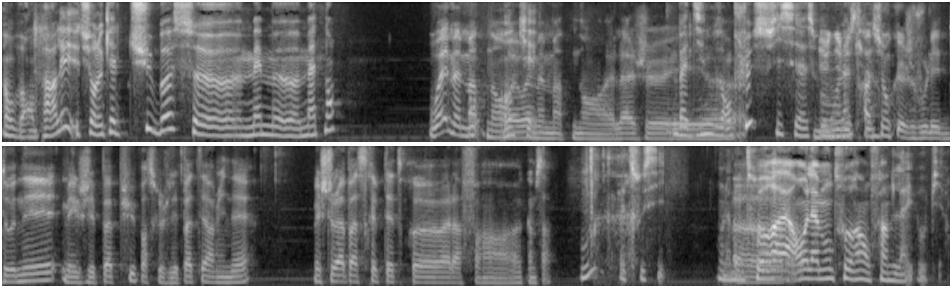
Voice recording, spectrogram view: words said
On va en parler. Sur lequel tu bosses même maintenant? Ouais, même Oh, maintenant, ouais, ok. ouais, même maintenant. Là, je. Bah dis-nous en euh, plus si c'est à ce Il y a une moment-là. que- illustration que je voulais donner, mais que j'ai pas pu parce que je l'ai pas terminée. Mais je te la passerai peut-être euh, à la fin, euh, comme ça. Mmh, pas de souci. On la montrera, on la montrera en fin de live au pire.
